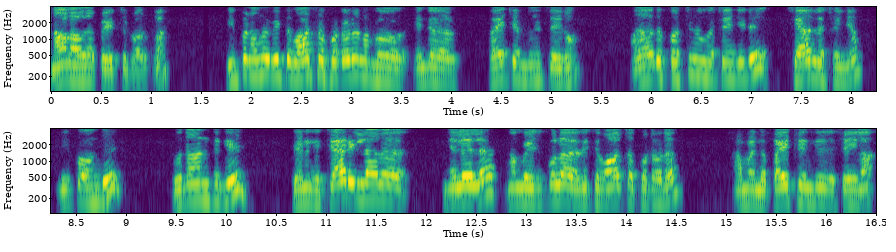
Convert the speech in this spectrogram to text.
நாலாவதா பயிற்சி பார்க்கலாம். இப்போ நம்ம வீட்டு வாட்ஸ்அப்போட நம்ம இந்த பயிற்சி என்பது செய்யறோம் அதாவது ஃபர்ஸ்ட் நம்ம செஞ்சுட்டு சேர்ல செஞ்சோம். இப்போ வந்து உதாரணத்துக்கு எனக்கு சேர் இல்லாத நிலையில நம்ம இது போல வித் வாட்ஸ்அப்போட்டோட நம்ம இந்த பயிற்சி வந்து செய்யலாம்.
